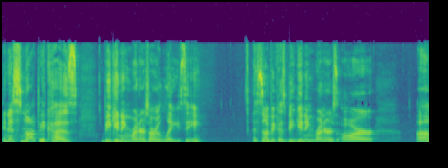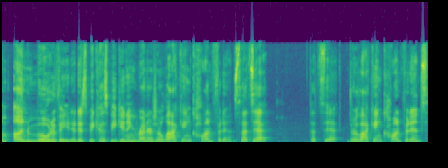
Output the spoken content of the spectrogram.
And it's not because beginning runners are lazy. It's not because beginning runners are um, unmotivated. It's because beginning runners are lacking confidence. That's it. That's it. They're lacking confidence.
